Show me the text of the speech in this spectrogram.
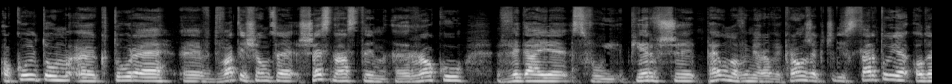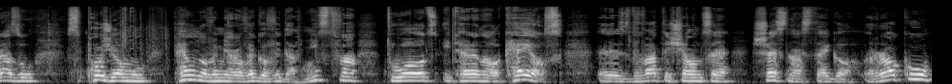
Okultum, e, które e, w 2016 roku wydaje swój pierwszy pełnowymiarowy krążek, czyli startuje od razu z poziomu pełnowymiarowego wydawnictwa Towards Eternal Chaos e, z 2016 roku.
